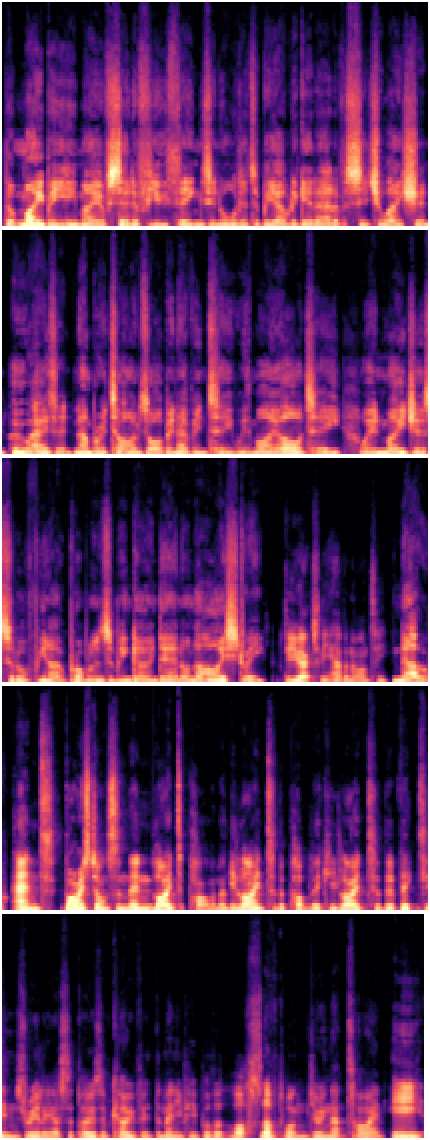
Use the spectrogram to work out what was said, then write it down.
that maybe he may have said a few things in order to be able to get out of a situation. Who hasn't? Number of times I've been having tea with my auntie when major sort of, you know, problems have been going down on the high street. Do you actually have an auntie? No. And Boris Johnson then lied to Parliament. He lied to the public. He lied to the victims, really, I suppose, of COVID, the many people that lost loved ones during that time. He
